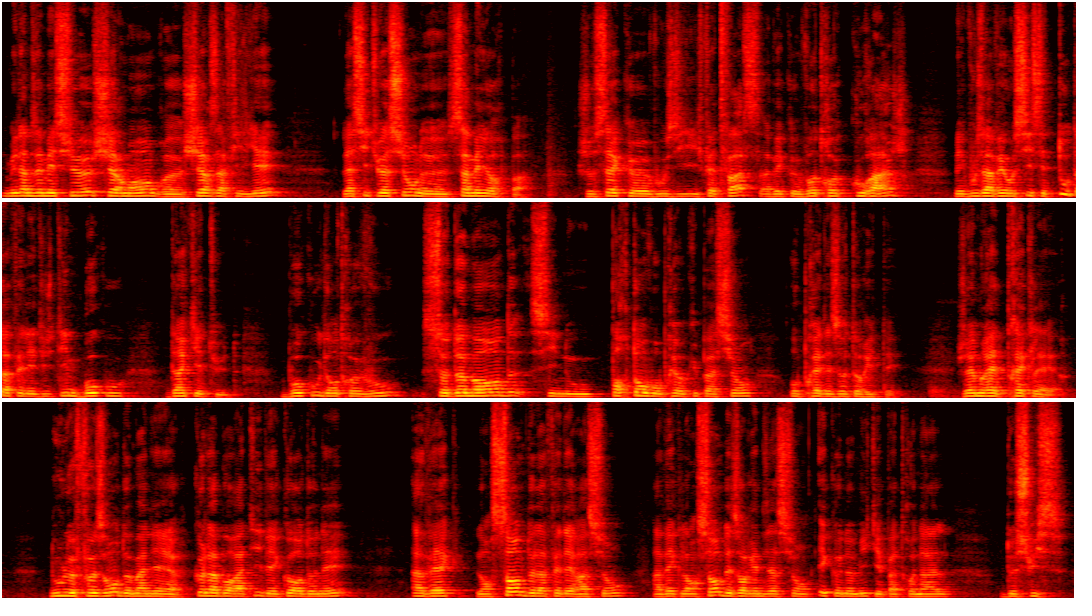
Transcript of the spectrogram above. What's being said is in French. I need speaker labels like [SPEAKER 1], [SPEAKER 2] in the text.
[SPEAKER 1] Mesdames et messieurs, chers membres, chers affiliés, la situation ne s'améliore pas. Je sais que vous y faites face avec votre courage, mais vous avez aussi, c'est tout à fait légitime, beaucoup d'inquiétudes. Beaucoup d'entre vous se demandent si nous portons vos préoccupations auprès des autorités. J'aimerais être très clair. Nous le faisons de manière collaborative et coordonnée avec l'ensemble de la fédération, avec l'ensemble des organisations économiques et patronales de Suisse.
